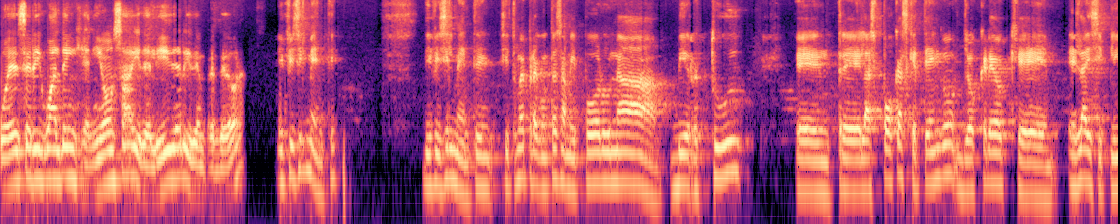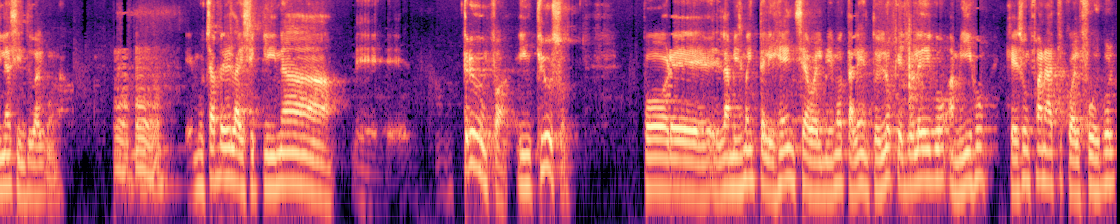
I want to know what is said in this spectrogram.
¿puede ser igual de ingeniosa y de líder y de emprendedora? Difícilmente. Difícilmente. Si tú me preguntas a mí por una virtud entre las pocas que tengo, yo creo que es la disciplina sin duda alguna. Eh, muchas veces la disciplina eh, triunfa incluso por eh, la misma inteligencia o el mismo talento. Es lo que yo le digo a mi hijo, que es un fanático del fútbol,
